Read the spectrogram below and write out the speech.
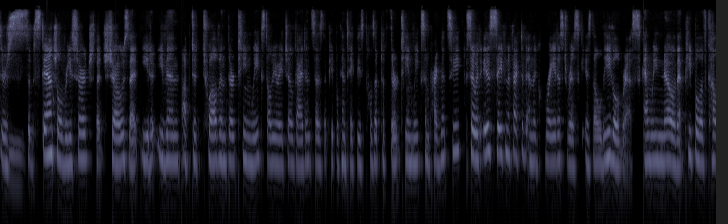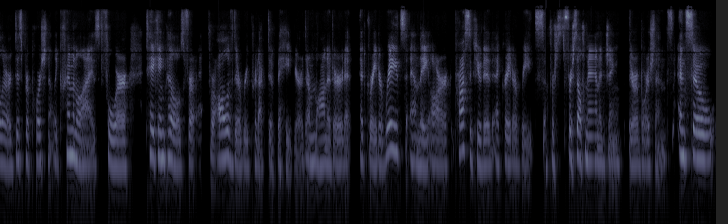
there's mm. substantial research that shows that even up to 12 and 13 weeks, WHO guidance says that people can take these pills up to 13 weeks in pregnancy. So it is safe and effective. And the greatest risk is the legal risk. And we know that people of color are disproportionately criminalized for taking pills for, for all of their reproductive behavior. They're monitored at, at greater rates and they are prosecuted at greater rates for, for self-managing their abortions. And so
